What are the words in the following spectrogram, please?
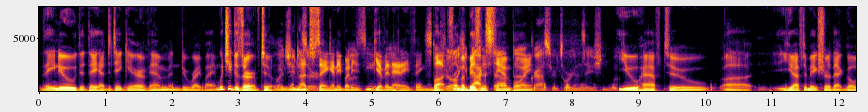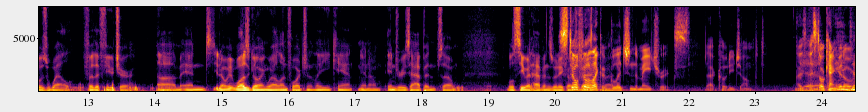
they knew that they had to take care of him and do right by him, which he deserved too. I'm he not saying anybody's given anything, but from like a business standpoint, grassroots organization. but- you have to uh, you have to make sure that goes well for the future. Um, and you know it was going well. Unfortunately, you can't. You know injuries happen, so we'll see what happens when it Still comes feels back, like a glitch in the matrix that Cody jumped. I, I still can't get It over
